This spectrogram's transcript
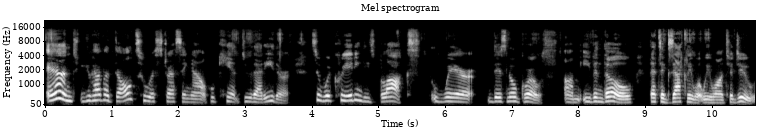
And you have adults who are stressing out who can't do that either. So we're creating these blocks where there's no growth, um, even though that's exactly what we want to do.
